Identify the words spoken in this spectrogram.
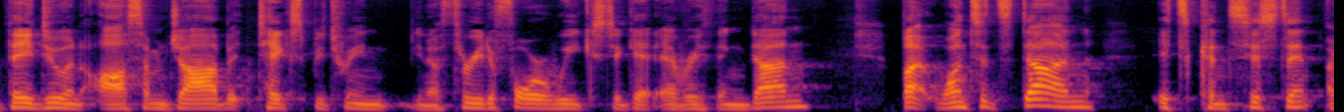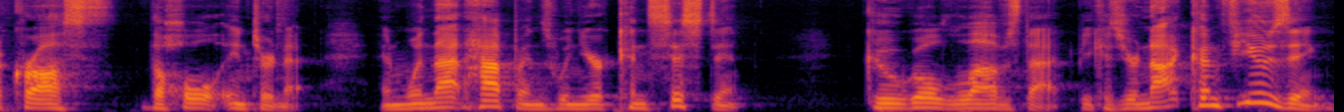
they do an awesome job. It takes between you know three to four weeks to get everything done, but once it's done, it's consistent across the whole internet. And when that happens, when you're consistent, Google loves that because you're not confusing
